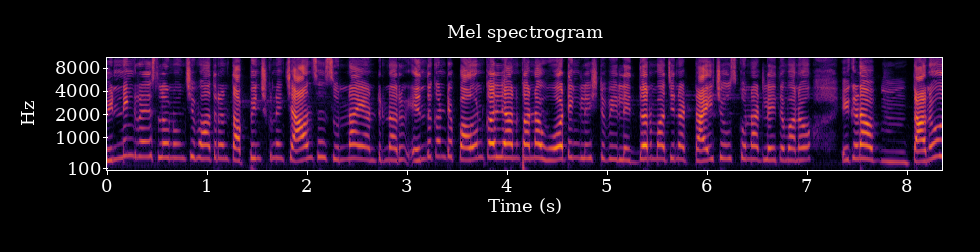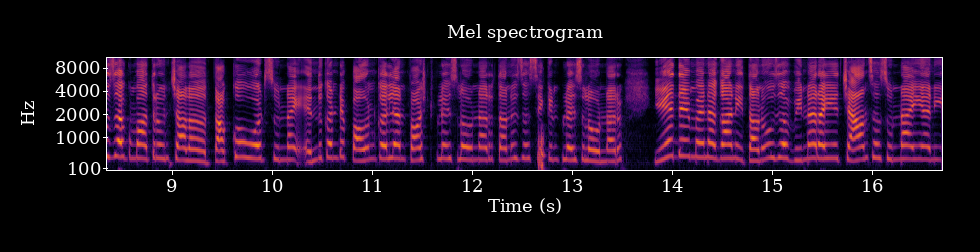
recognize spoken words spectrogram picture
విన్నింగ్ రేస్లో నుంచి మాత్రం తప్పించుకునే ఛాన్సెస్ ఉన్నాయి అంటున్నారు. ఎందుకంటే పవన్ కళ్యాణ్ కన్నా ఓటింగ్ లిస్ట్ వీళ్ళిద్దరి మధ్యన టై చూసుకున్నట్లయితే మనం ఇక్కడ తనూజకు మాత్రం చాలా తక్కువ ఓట్స్ ఉన్నాయి. ఎందుకంటే పవన్ కళ్యాణ్ ఫస్ట్ ప్లేస్లో ఉన్నారు తనూజ సెకండ్ ప్లేస్లో ఉన్నారు. ఏదేమైనా కానీ తనూజ విన్నర్ అయ్యే ఛాన్సెస్ ఉన్నాయి అని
